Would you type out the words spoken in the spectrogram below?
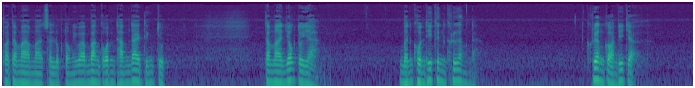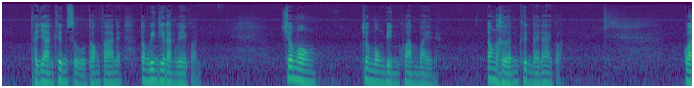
พอจะมามาสรุปตรงนี้ว่าบางคนทำได้ถึงจุดจะมายกตัวอย่าง เหมือนคนที่ขึ้นเครื่องนะ เครื่องก่อนที่จะทะยานขึ้นสู่ท้องฟ้าเนี่ยต้องวิ่งที่รันเวย์ก่อน ชั่วโมงชั่วโมงบินความไวเนี่ยต้องเหินขึ้นไปได้ก่อน กว่า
